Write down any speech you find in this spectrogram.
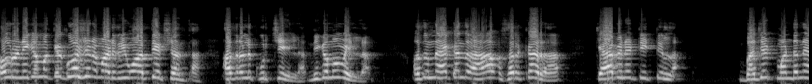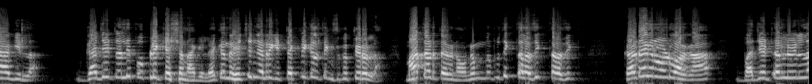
ಅವರು ನಿಗಮಕ್ಕೆ ಘೋಷಣೆ ಮಾಡಿದ್ರು. ಇವ ಅಧ್ಯಕ್ಷ ಅಂತ. ಅದರಲ್ಲಿ ಕುರ್ಚಿ ಇಲ್ಲ. ನಿಗಮವೇ ಇಲ್ಲ. ಅದನ್ನು ಯಾಕಂದ್ರೆ ಆ ಸರ್ಕಾರ ಕ್ಯಾಬಿನೆಟ್ ಇಟ್ಟಿಲ್ಲ. ಬಜೆಟ್ ಮಂಡನೆ ಆಗಿಲ್ಲ. ಗಜೆಟ್ ಅಲ್ಲಿ ಪಬ್ಲಿಕೇಶನ್ ಆಗಿಲ್ಲ. ಯಾಕಂದ್ರೆ ಹೆಚ್ಚಿನ ಜನರಿಗೆ ಟೆಕ್ನಿಕಲ್ ಥಿಂಗ್ಸ್ ಗೊತ್ತಿರಲ್ಲ. ಮಾತಾಡ್ತೇವೆ ನಾವು. ನಮ್ದು ಸಿಗ್ತಲ್ಲ ಸಿಗ್ತಲ್ಲ ಸಿಕ್. ಕಡೆಗೆ ನೋಡುವಾಗ ಬಜೆಟ್ ಅಲ್ಲೂ ಇಲ್ಲ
